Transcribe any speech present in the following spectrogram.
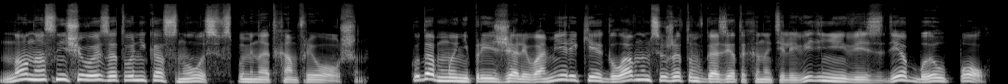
«Но нас ничего из этого не коснулось», — вспоминает Хамфри Оушен. «Куда бы мы ни приезжали в Америке, главным сюжетом в газетах и на телевидении везде был пол».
